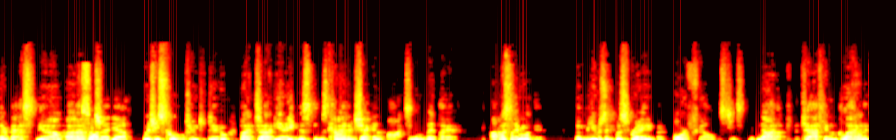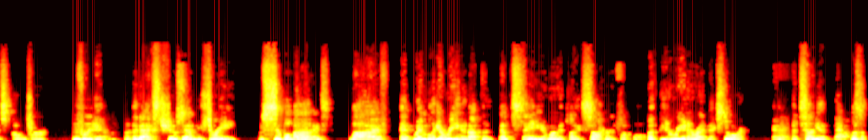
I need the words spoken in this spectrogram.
their best. You know, uh, I saw which, that. Yeah. which was cool of him to do. But uh, yeah, it was it was kind of checking a box a little bit. Like, honestly, I mean, look, the music was great, but poor Phil was just not up to the task, and I'm glad it's over for Mhm. him. But the next show, 73, was Simple Minds live at Wembley Arena, not the not the stadium where they played soccer and football, but the arena right next door. And I tell you, that was a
